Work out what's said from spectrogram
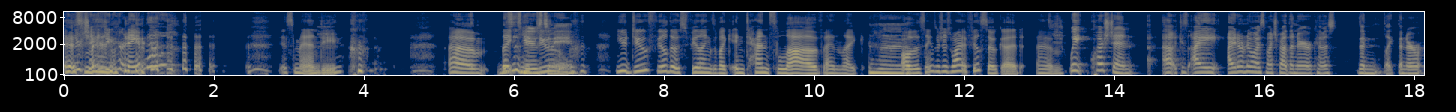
It's they're changing Mandy. her name now? It's Mandy. Um this like is news do, to me you do feel those feelings of like intense love and like mm-hmm. all those things which is why it feels so good um wait question because uh, i i don't know as much about the neurochemist than like the neuro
